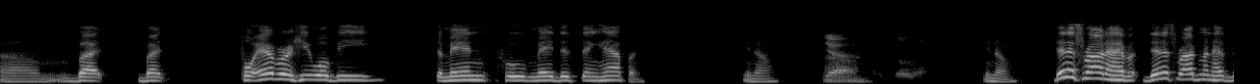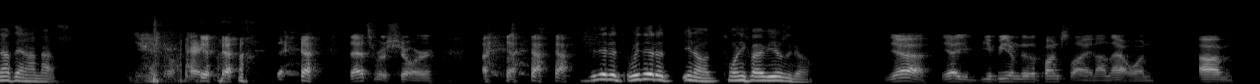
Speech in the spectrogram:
um, but but forever he will be the man who made this thing happen. You know. Yeah. Um, Absolutely. you know. Dennis Rodman have Dennis Rodman has nothing on us. Yeah. That's for sure. We did it. We did it. You know, 25 years ago. yeah. Yeah. You, you beat him to the punchline on that one. Um,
